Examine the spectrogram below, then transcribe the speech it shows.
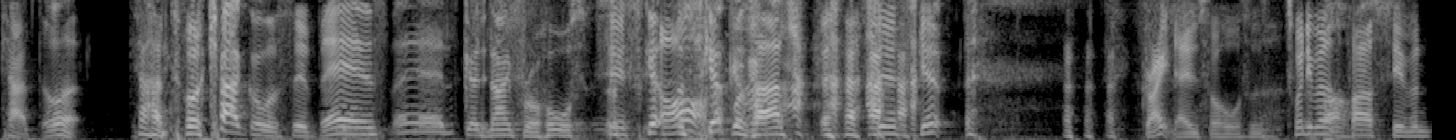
can't do it. Can't do it. Can't call him Sir Baz, man. Good name for a horse. Sir The skip, the oh, skip was hard. Sir Skip. Great names for horses. Twenty minutes Oh. past seven.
